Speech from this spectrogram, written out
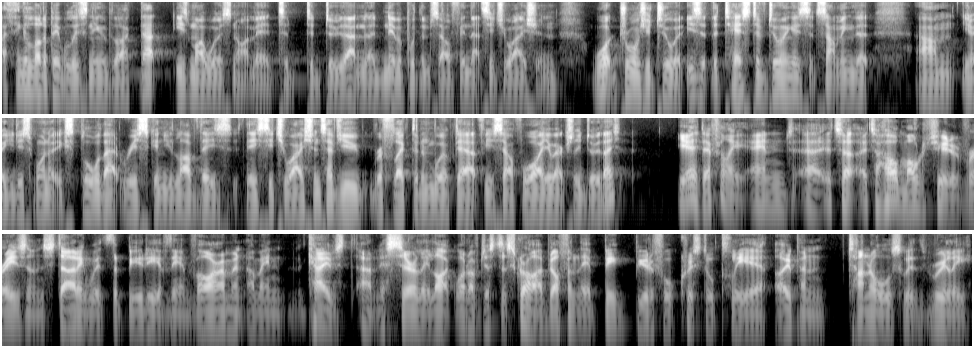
I think a lot of people listening would be like, that is my worst nightmare to, to do that, and they'd never put themselves in that situation. What draws you to it? Is it the test of doing? It? Is it something that um, you know you just want to explore that risk and you love these these situations? Have you reflected and worked out for yourself why you actually do that? Yeah, definitely, and uh, it's a it's a whole multitude of reasons, starting with the beauty of the environment. I mean, caves aren't necessarily like what I've just described. Often they're big, beautiful, crystal clear, open tunnels with really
